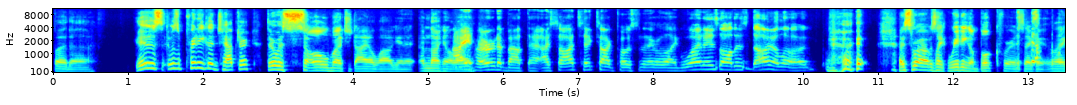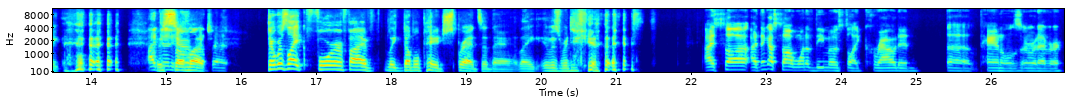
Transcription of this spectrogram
but uh it was it was a pretty good chapter. There was so much dialogue in it. I'm not gonna lie. I heard about that. I saw a TikTok post and they were like, "What is all this dialogue?" I swear I was like reading a book for a second. Like I did so much. that. There was like four or five like double page spreads in there. Like it was ridiculous. I saw, I think I saw one of the most like crowded uh panels or whatever.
